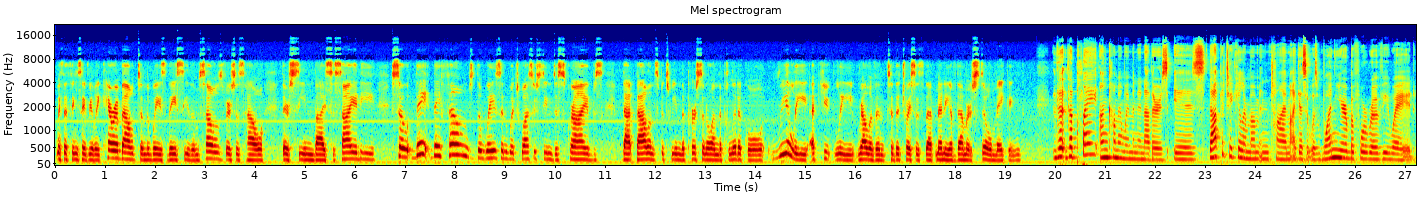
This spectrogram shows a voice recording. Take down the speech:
with the things they really care about and the ways they see themselves versus how they're seen by society? So they they found the ways in which Wasserstein describes that balance between the personal and the political really acutely relevant to the choices that many of them are still making the the play Uncommon Women and Others is that particular moment in time. I guess it was one year before Roe v. Wade,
